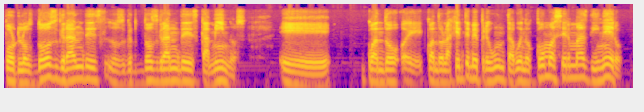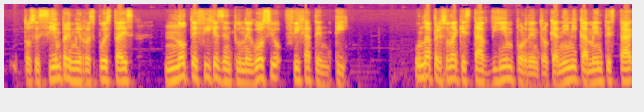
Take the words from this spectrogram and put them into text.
por los dos grandes, los dos grandes caminos. Eh, cuando, eh, cuando la gente me pregunta, bueno, ¿cómo hacer más dinero? Entonces siempre mi respuesta es, no te fijes en tu negocio, fíjate en ti. Una persona que está bien por dentro, que anímicamente está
